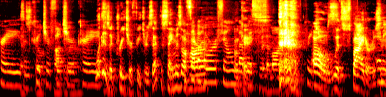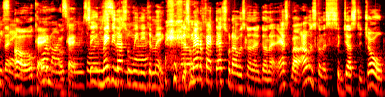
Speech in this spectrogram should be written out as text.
craze That's and still creature popular. feature craze. What is a creature feature? Is that the same as a It's horror? like a horror film, but Okay. with, With a monster. creatures. Oh, with spiders and Anything. things. Oh, okay. Or okay. monsters, See, or maybe that's what we CGI. need to make. No. As a matter of fact, that's what I was gonna gonna ask about. I was gonna suggest to Joel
